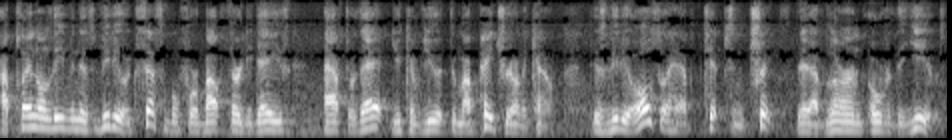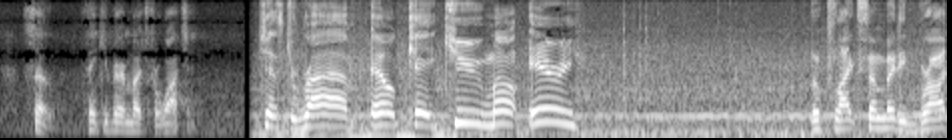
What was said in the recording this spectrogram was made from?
I plan on leaving this video accessible for about 30 days. After that, you can view it through my Patreon account. This video also have tips and tricks that I've learned over the years. So, thank you very much for watching. Just arrived LKQ Mount Airy. Looks like somebody brought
